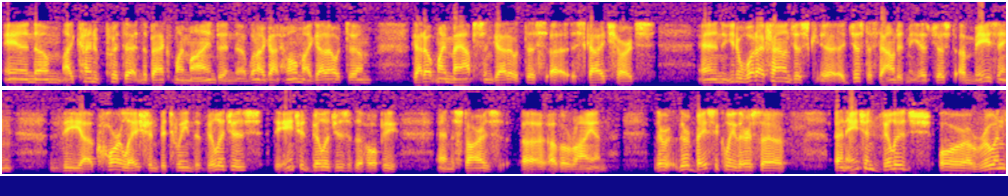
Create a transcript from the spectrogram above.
and um, I kind of put that in the back of my mind. And uh, when I got home, I got out, um, got out my maps and got out the uh, sky charts. And you know what I found just uh, just astounded me. It's just amazing the uh, correlation between the villages, the ancient villages of the Hopi, and the stars uh, of Orion. There, there basically there's a an ancient village or a ruin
